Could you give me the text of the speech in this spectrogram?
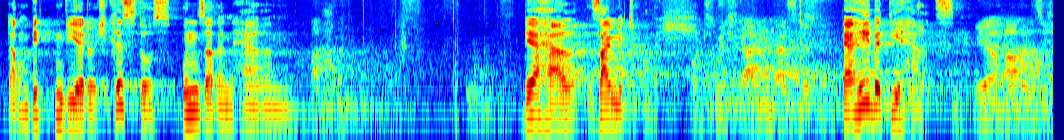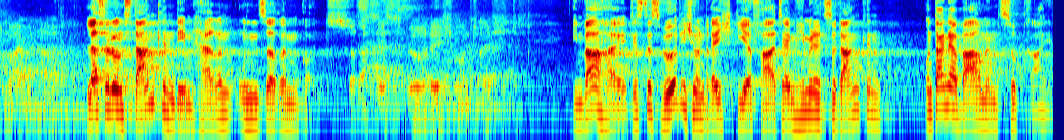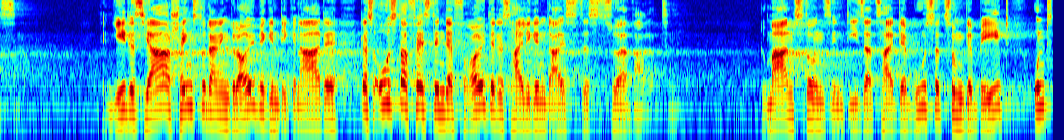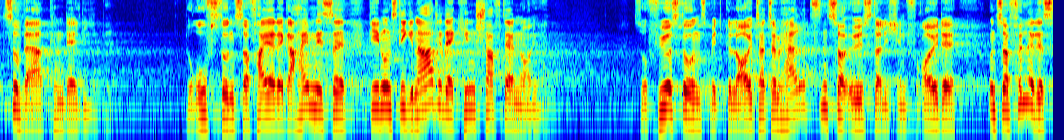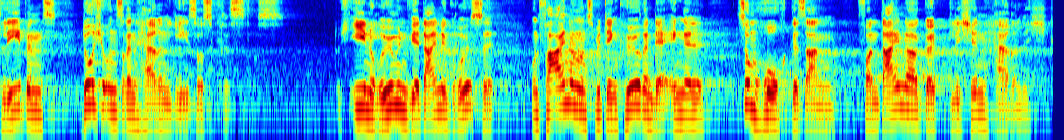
Darum bitten wir durch Christus, unseren Herrn. Amen. Der Herr sei mit euch. Und mit deinem Geiste. Erhebet die Herzen. Wir haben sie beim Herrn. Lasset uns danken dem Herrn, unserem Gott. Das ist würdig und. In Wahrheit ist es würdig und recht, dir, Vater im Himmel, zu danken und dein Erbarmen zu preisen. Denn jedes Jahr schenkst du deinen Gläubigen die Gnade, das Osterfest in der Freude des Heiligen Geistes zu erwarten. Du mahnst uns in dieser Zeit der Buße zum Gebet und zu Werken der Liebe. Du rufst uns zur Feier der Geheimnisse, die in uns die Gnade der Kindschaft erneuern so führst du uns mit geläutertem Herzen zur österlichen Freude und zur Fülle des Lebens durch unseren Herrn Jesus Christus. Durch ihn rühmen wir deine Größe und vereinen uns mit den Chören der Engel zum Hochgesang von deiner göttlichen Herrlichkeit.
